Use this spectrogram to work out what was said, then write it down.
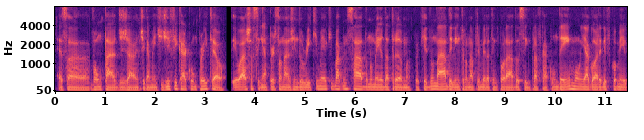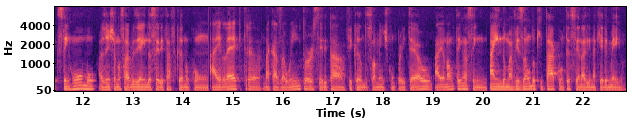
essa vontade já antigamente de ficar com o Preytel. Eu acho assim a personagem do Rick meio que bagunçado no meio da trama, porque do nada ele entrou na primeira temporada assim para ficar com o Damon e agora ele ficou meio que sem rumo. A gente gente não sabe ainda se ele tá ficando com a Electra na casa Winter, se ele tá ficando somente com o Preytel. Aí eu não tenho, assim, ainda uma visão do que tá acontecendo ali naquele meio.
